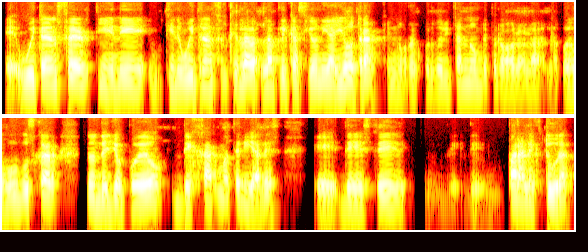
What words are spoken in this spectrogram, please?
Eh, WeTransfer tiene, tiene WeTransfer, que es la, aplicación, y hay otra, que no recuerdo ahorita el nombre, pero ahora la, la podemos buscar, donde yo puedo dejar materiales eh, de este, para lectura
